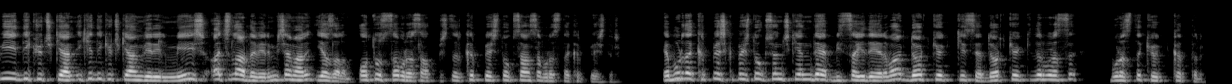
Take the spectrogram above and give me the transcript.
bir dik üçgen, iki dik üçgen verilmiş. Açılar da verilmiş. Hemen yazalım. 30 ise burası 60'tır. 45 90 ise burası da 45'tir. E burada 45 45 90 üçgeninde bir sayı değeri var. 4 kök 2 ise 4 kök 2'dir burası. Burası da kök katıdır.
